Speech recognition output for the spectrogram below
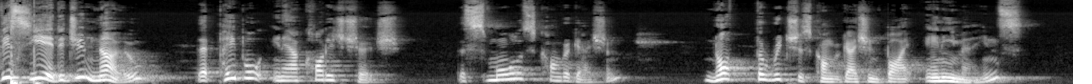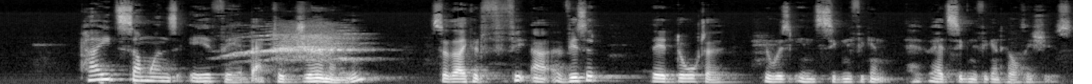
This year, did you know that people in our cottage church, the smallest congregation, not the richest congregation by any means, paid someone's airfare back to Germany so they could fi- uh, visit their daughter who was in significant, who had significant health issues.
